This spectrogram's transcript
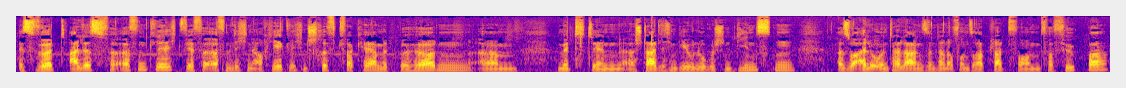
es wird alles veröffentlicht. Wir veröffentlichen auch jeglichen Schriftverkehr mit Behörden, ähm, mit den äh, staatlichen geologischen Diensten. Also alle Unterlagen sind dann auf unserer Plattform verfügbar.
